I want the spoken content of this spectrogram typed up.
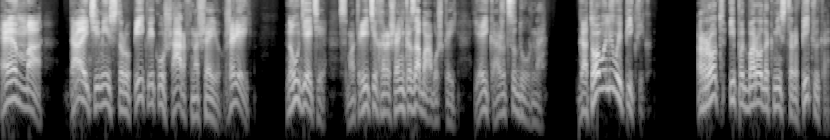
«Эмма, дайте мистеру Пиквику шарф на шею. Живей! Ну, дети, смотрите хорошенько за бабушкой. Ей кажется дурно. Готовы ли вы, Пиквик?» Рот и подбородок мистера Пиквика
